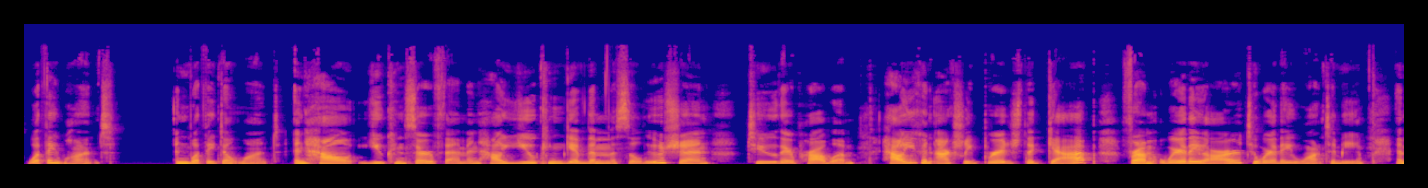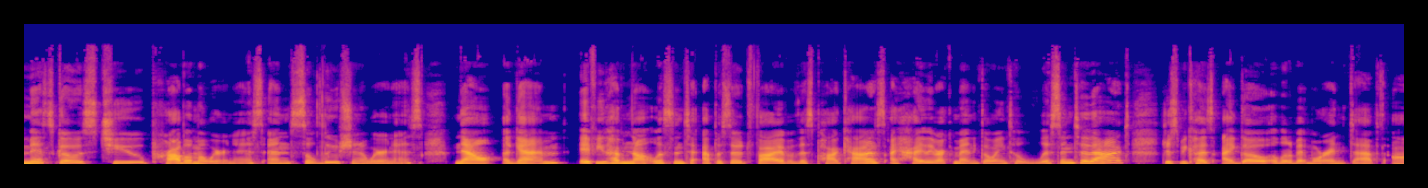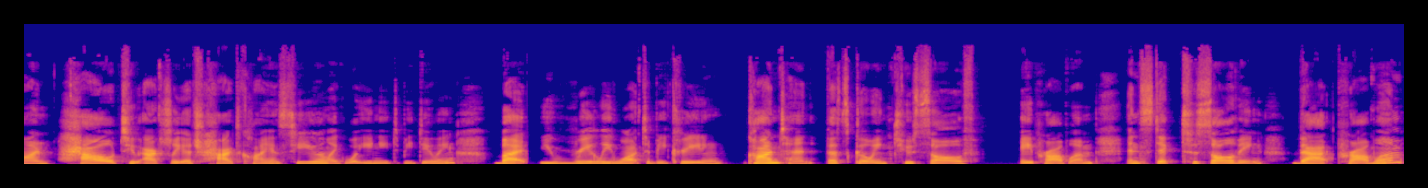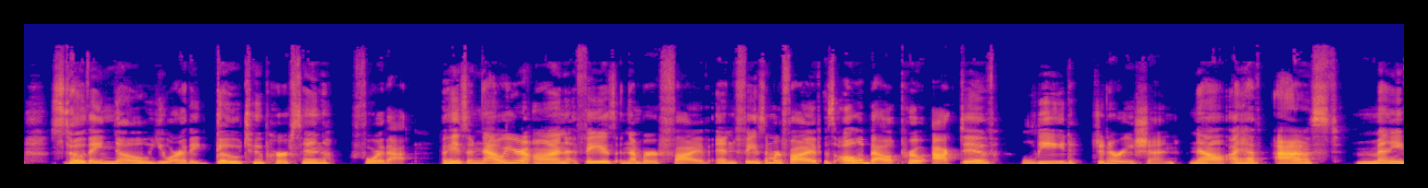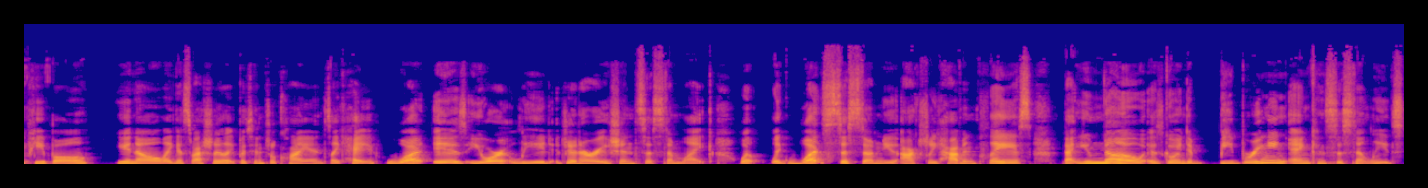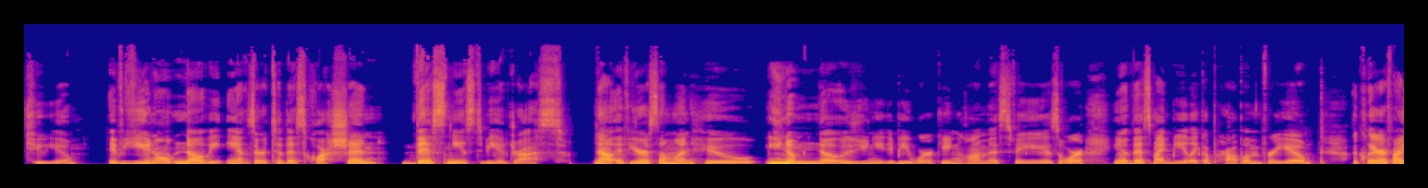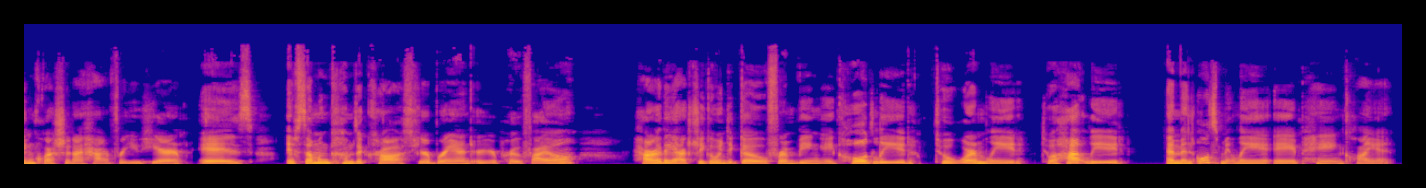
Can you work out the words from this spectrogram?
what they want, and what they don't want, and how you can serve them, and how you can give them the solution to their problem, how you can actually bridge the gap from where they are to where they want to be. And this goes to problem awareness and solution awareness. Now, again, if you have not listened to episode five of this podcast, I highly recommend going to listen to that just because I go a little bit more in depth on how to actually attract clients to you and like what you need to be doing. But you really want to be creating content that's going to solve a problem and stick to solving that problem so they know you are the go to person for that. Okay, so now we are on phase number five, and phase number five is all about proactive lead generation. Now, I have asked many people you know, like especially like potential clients, like, hey, what is your lead generation system like? What like what system do you actually have in place that you know is going to be bringing in consistent leads to you? If you don't know the answer to this question, this needs to be addressed. Now, if you're someone who, you know, knows you need to be working on this phase or, you know, this might be like a problem for you, a clarifying question I have for you here is if someone comes across your brand or your profile, how are they actually going to go from being a cold lead to a warm lead to a hot lead and then ultimately a paying client?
